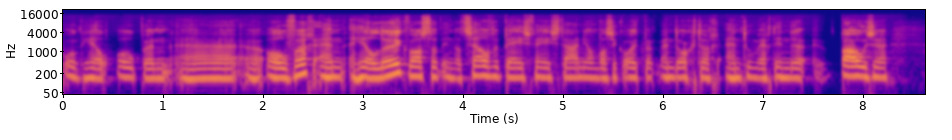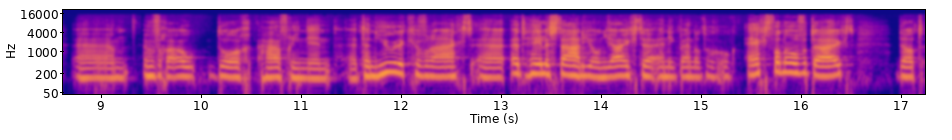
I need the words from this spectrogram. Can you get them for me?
ook heel open over. En heel leuk was dat in datzelfde PSV-stadion was ik ooit met mijn dochter en toen werd in de pauze ehm, een vrouw door haar vriendin ten huwelijk gevraagd. Het hele stadion juichte en ik ben er toch ook echt van overtuigd dat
